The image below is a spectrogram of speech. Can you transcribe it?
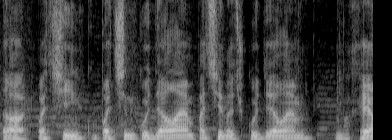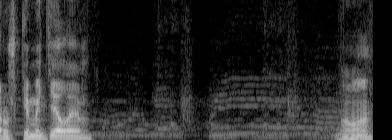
Так, починку, починку делаем, починочку делаем. Херушки мы делаем. Ну,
